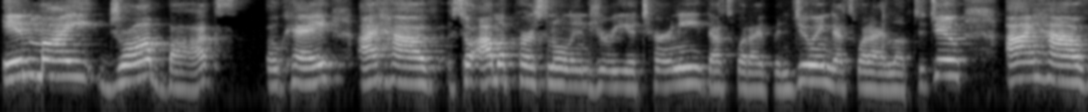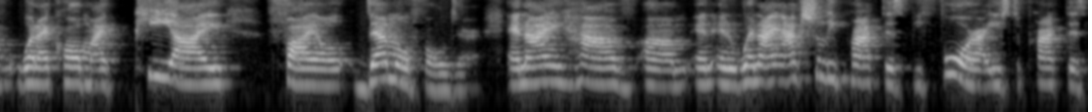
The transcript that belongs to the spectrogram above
in my Dropbox, Okay. I have, so I'm a personal injury attorney. That's what I've been doing. That's what I love to do. I have what I call my PI file demo folder. And I have, um, and, and when I actually practiced before, I used to practice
